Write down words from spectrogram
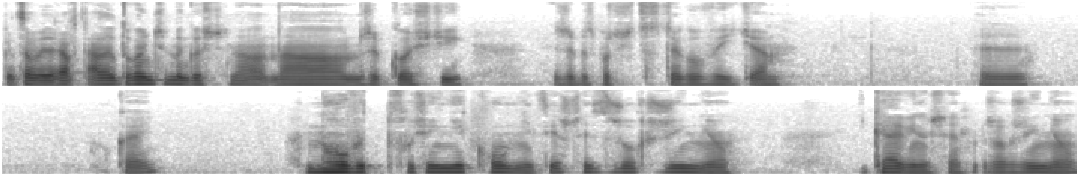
końcowy draft, ale dokończymy go jeszcze na, na szybkości, żeby zobaczyć co z tego wyjdzie. Yy, ok. Nowy, to się nie koniec. Jeszcze jest Jorginho. I Kevin się. Jorginho.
